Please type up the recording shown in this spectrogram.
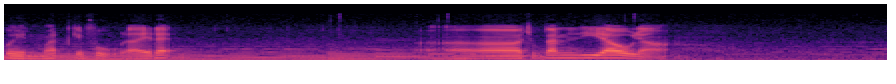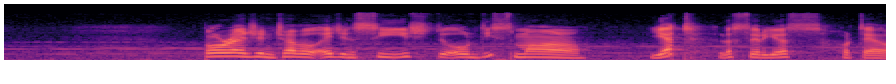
quên mất cái vụ đấy đấy à, chúng ta nên đi đâu nhở? Poor Engine Travel Agency used to own this small yet luxurious hotel.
